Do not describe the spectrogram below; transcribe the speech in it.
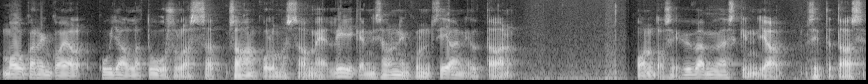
Moukarin kujalla Tuusulassa Sahankulmassa on meidän liike, niin se on niin kuin sijainniltaan on tosi hyvä myöskin ja sitten taas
